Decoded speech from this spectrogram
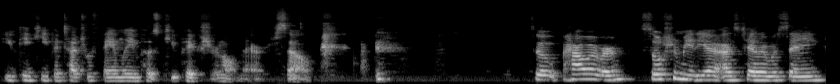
you can keep in touch with family and post cute pictures on there. So So, however, social media, as Taylor was saying,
